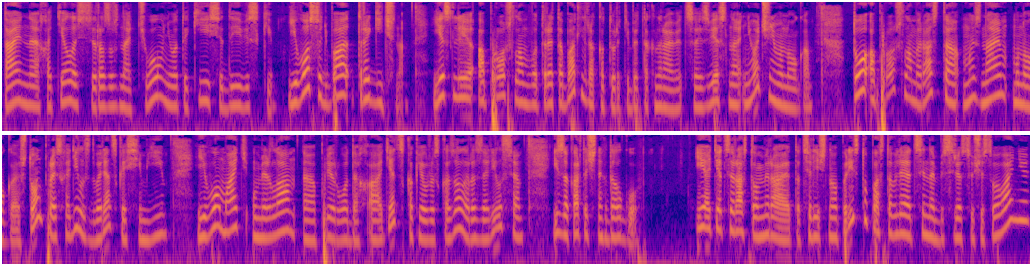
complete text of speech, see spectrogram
тайное. Хотелось разузнать, чего у него такие седые виски. Его судьба трагична. Если о прошлом вот Ретта Батлера, который тебе так нравится, известно не очень много, то о прошлом Эраста мы знаем многое. Что он происходил из дворянской семьи, его мать умерла э, при родах, а отец, как я уже сказала, разорился из-за карточных долгов. И отец Ираста умирает от сердечного приступа, оставляет сына без средств к существованию.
